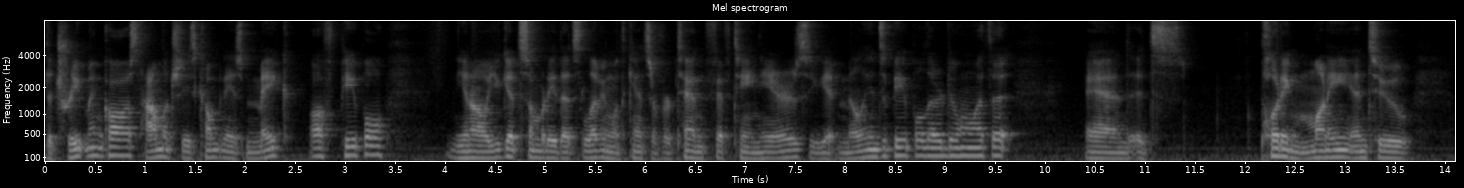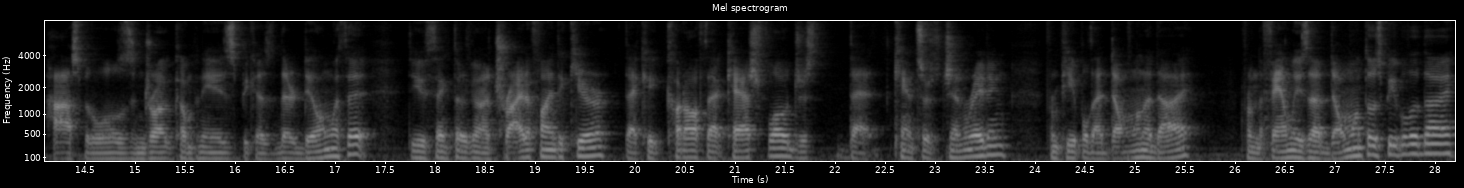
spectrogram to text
the treatment cost, how much these companies make off people. You know, you get somebody that's living with cancer for 10, 15 years, you get millions of people that are dealing with it, and it's putting money into hospitals and drug companies because they're dealing with it. Do you think they're going to try to find a cure that could cut off that cash flow just that cancer's generating from people that don't want to die, from the families that don't want those people to die?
